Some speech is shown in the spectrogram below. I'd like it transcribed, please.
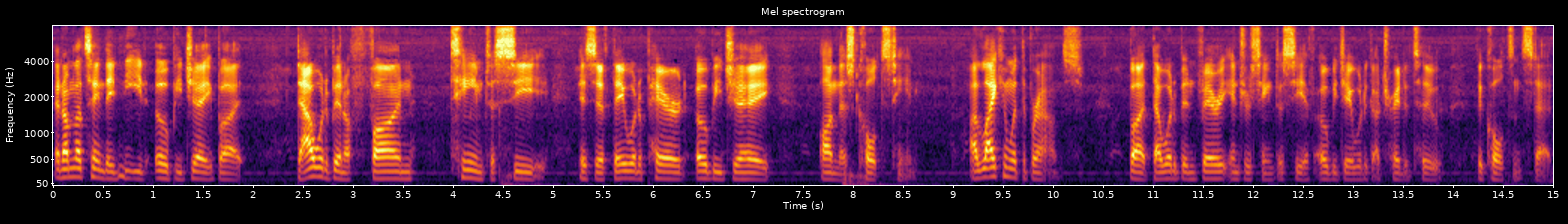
And I'm not saying they need OBJ, but that would have been a fun team to see is if they would have paired OBJ on this Colts team. I like him with the Browns, but that would have been very interesting to see if OBJ would have got traded to the Colts instead.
